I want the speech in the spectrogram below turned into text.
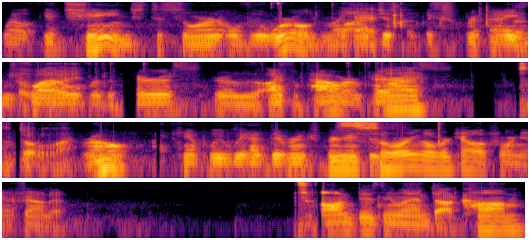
well, it changed to soaring over the world. Like I just exp- I, we fly lie. over the Paris or the Eiffel Tower in Paris. Total lie. Bro, I can't believe we had different experiences. Soaring over California. I found it. It's on Disneyland.com.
